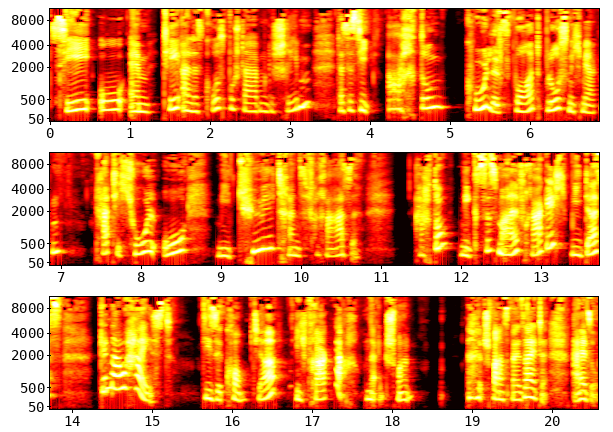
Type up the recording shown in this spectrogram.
C-O-M-T, alles Großbuchstaben geschrieben. Das ist die Achtung cooles Wort, bloß nicht merken. Catechol-O-Methyltransferase. Achtung, nächstes Mal frage ich, wie das genau heißt. Diese kommt, ja? Ich frage nach. Nein, Schmarrn. Spaß beiseite. Also,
